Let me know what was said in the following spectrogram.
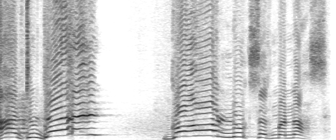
And today, God looks at Manasseh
